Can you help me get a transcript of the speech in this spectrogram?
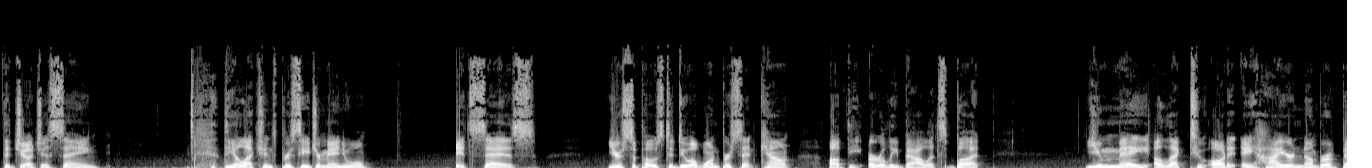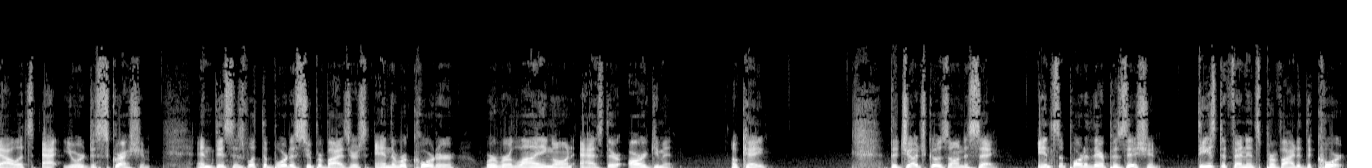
the judge is saying the elections procedure manual, it says you're supposed to do a 1% count of the early ballots, but you may elect to audit a higher number of ballots at your discretion. And this is what the Board of Supervisors and the recorder were relying on as their argument. Okay? The judge goes on to say, in support of their position, these defendants provided the court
